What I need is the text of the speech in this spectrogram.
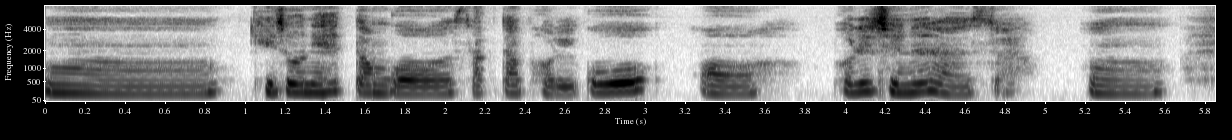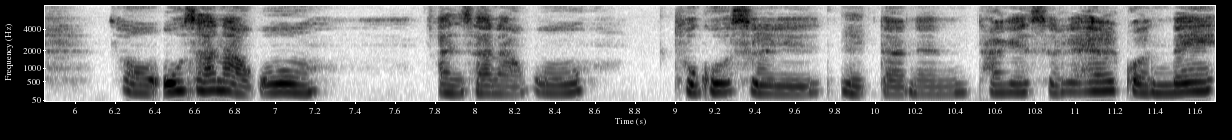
음, 기존에 했던 거 싹 다 버리고 어, 버리지는 않았어요. 음, 그래서 오산하고 안산하고 두 곳을 일단은 타겟을 할 건데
